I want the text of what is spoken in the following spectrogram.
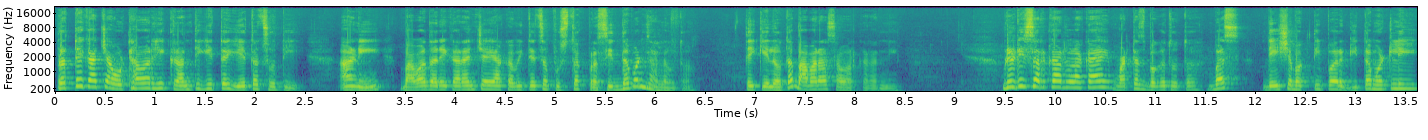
प्रत्येकाच्या ओठावर ही क्रांतिगीतं येतच होती आणि बाबा दरेकरांच्या या कवितेचं पुस्तक प्रसिद्ध पण झालं होतं. ते केलं होतं बाबाराव सावरकरांनी. ब्रिटिश सरकारला काय वाटच बघत होतं? बस देशभक्तीपर गीतं म्हटली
